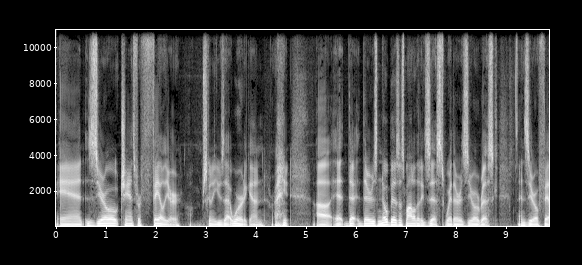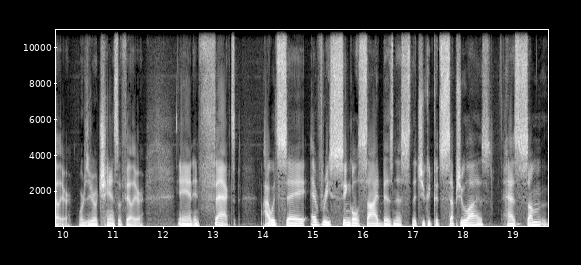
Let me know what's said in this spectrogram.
and zero chance for failure. I'm just going to use that word again, right? Uh, it, there, there's no business model that exists where there is zero risk and zero failure or zero chance of failure. And in fact, I would say every single side business that you could conceptualize has some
